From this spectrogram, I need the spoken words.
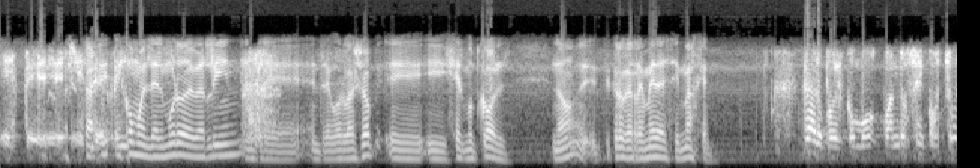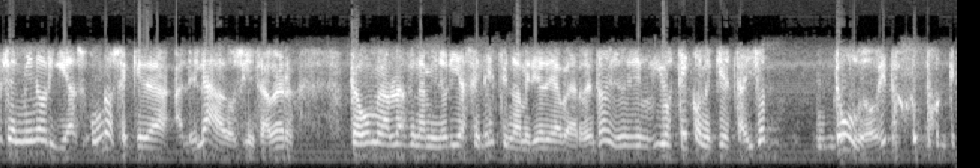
este, este es como el del muro de Berlín entre, entre Gorbachev y, Helmut Kohl, ¿no? Eh, creo que remeda esa imagen. Claro, pues como cuando se construyen minorías, uno se queda al helado sin saber, que vos me hablas de una minoría celeste y una minoría verde. Entonces, ¿y usted con el que está? Y yo dudo, porque,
